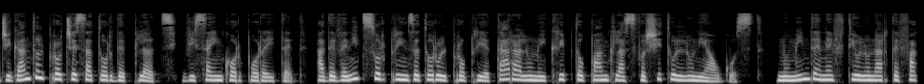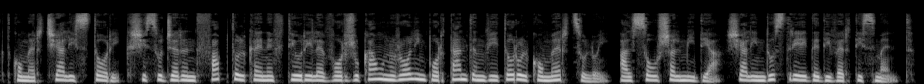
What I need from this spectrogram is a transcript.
gigantul procesator de plăți, Visa Incorporated, a devenit surprinzătorul proprietar al unui CryptoPunk la sfârșitul lunii august, numind NFT-ul un artefact comercial istoric și sugerând faptul că NFT-urile vor juca un rol important în viitorul comerțului, al social media și al industriei de divertisment.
